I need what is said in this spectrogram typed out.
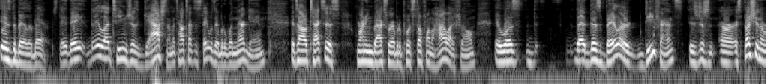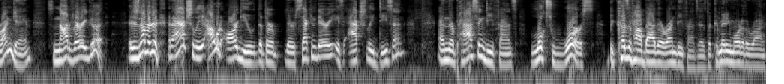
is the Baylor Bears. They they they let teams just gash them. It's how Texas State was able to win their game. It's how Texas running backs were able to put stuff on the highlight film. It was that this Baylor defense is just, or especially in the run game, it's not very good. It's just not very good. And actually, I would argue that their their secondary is actually decent, and their passing defense looks worse because of how bad their run defense is. They're committing more to the run,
